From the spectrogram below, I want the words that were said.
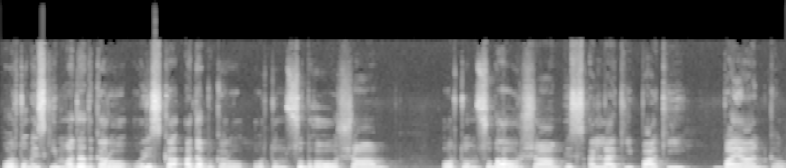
اور تم اس کی مدد کرو اور اس کا ادب کرو اور تم صبح اور شام اور تم صبح اور شام اس اللہ کی پاکی بیان کرو۔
